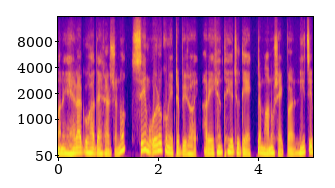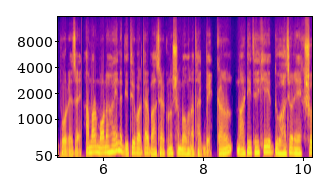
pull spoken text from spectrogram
মানে হেরা গুহা দেখার জন্য সেম ওইরকম একটা ভিড় হয়। আর এখান থেকে যদি একটা মানুষ একবার নিচে পড়ে যায়, আমার মনে হয় না দ্বিতীয়বার তার বাঁচার কোনো সম্ভাবনা থাকবে। কারণ মাটি থেকে দু হাজার একশো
